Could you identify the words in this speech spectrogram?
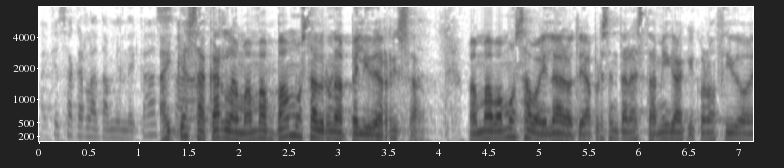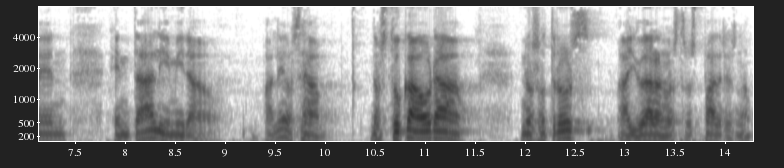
Hay que sacarla también de casa. Hay que sacarla, mamá. Vamos a ver una peli de risa mamá, vamos a bailar o te voy a presentar a esta amiga que he conocido en, en tal y mira, ¿vale? O sea, nos toca ahora nosotros ayudar a nuestros padres, ¿no?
